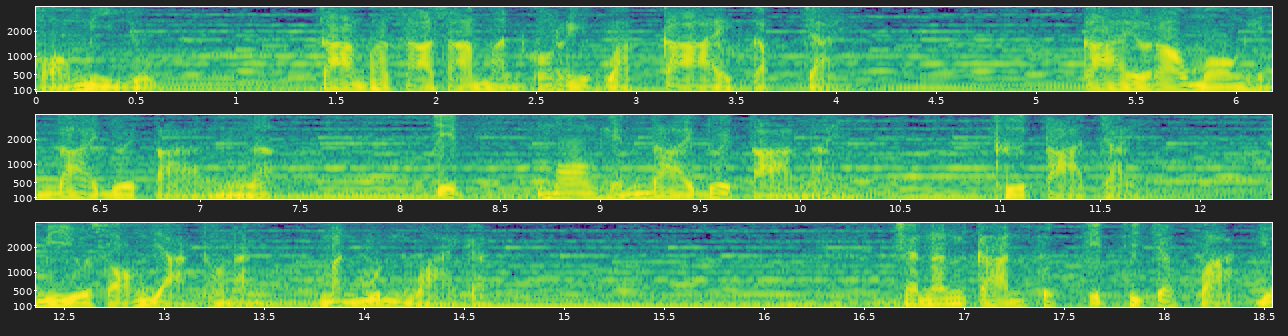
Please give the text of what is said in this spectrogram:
ของมีอยู่ ตามภาษาสามัญก็เรียกว่ากายกับใจ กายเรามองเห็นได้ด้วยตาเนื้อ จิตมองเห็นได้ด้วยตาใน คือตาใจ มีอยู่สองอย่างเท่านั้น มันวุ่นวายกัน ฉะนั้นการฝึกจิตที่จะฝากโย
